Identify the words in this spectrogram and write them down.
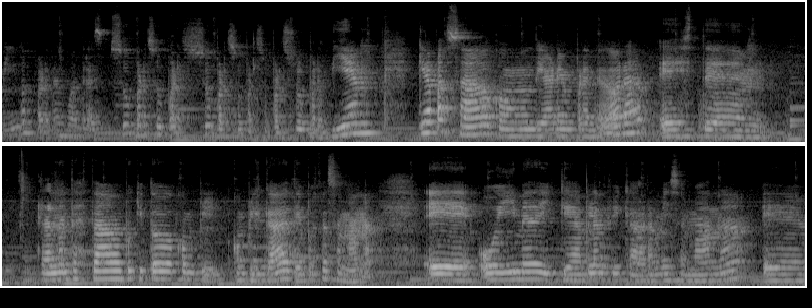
Espero te encuentres súper, súper, súper, súper, súper, súper bien. ¿Qué ha pasado con un diario emprendedora? Este, realmente está un poquito complicada de tiempo esta semana. Eh, hoy me dediqué a planificar mi semana em,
